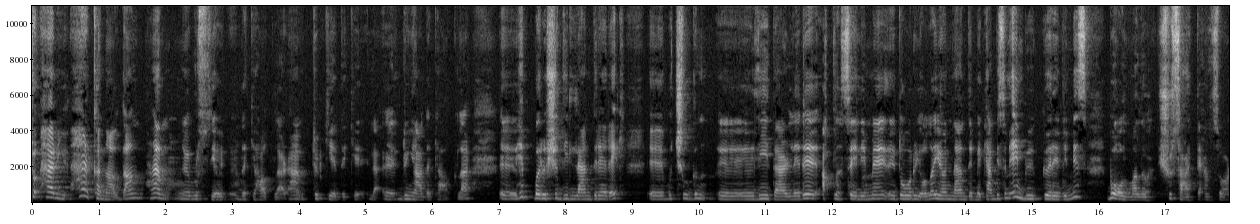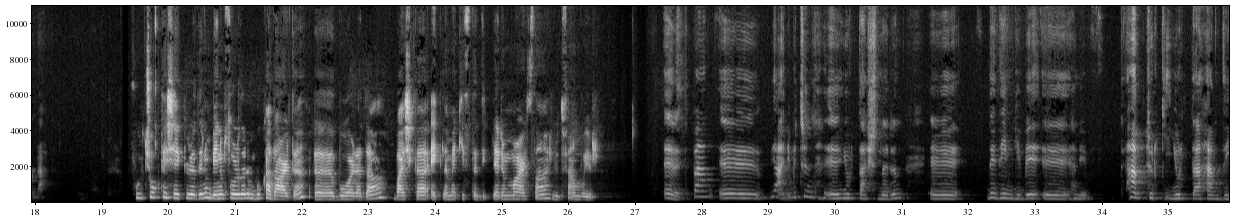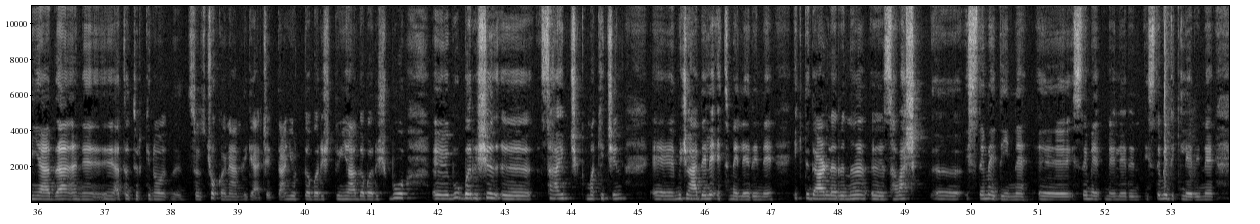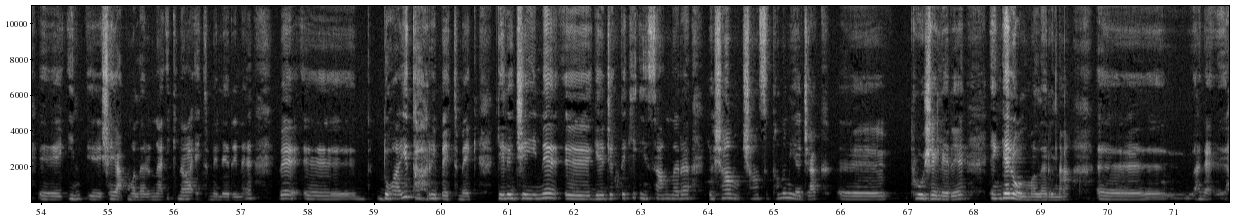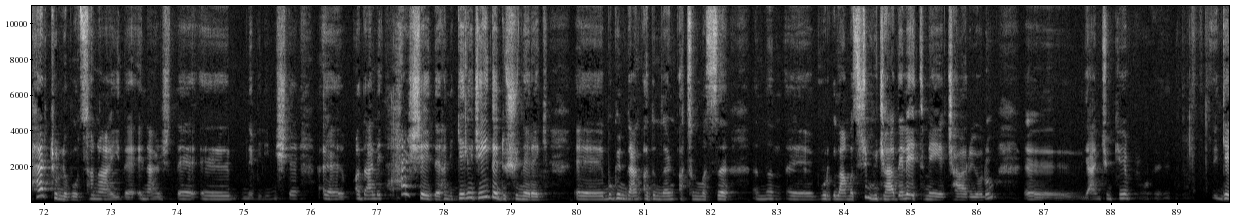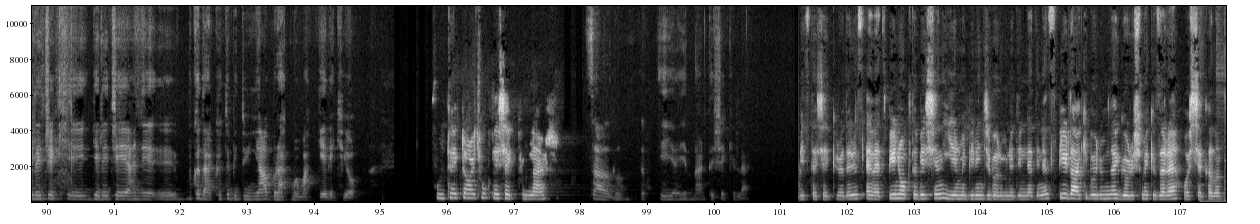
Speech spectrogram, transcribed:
çok, her her kanaldan hem Rusya'daki halklar hem Türkiye'deki e, dünyadaki halklar e, hep barışı dillendirerek e, bu çılgın liderleri akla selime doğru yola yönlendirmek. Yani bizim en büyük görevimiz bu olmalı şu saatten sonra. Ful çok teşekkür ederim. Benim sorularım bu kadardı e, bu arada. Başka eklemek istediklerim varsa lütfen buyur. Evet, ben e, yani bütün e, yurttaşların e, dediğim gibi e, hani hem Türk yurtta hem dünyada hani Atatürk'ün o sözü çok önemli gerçekten. Yurtta barış, dünyada barış. Bu e, bu barışı e, sahip çıkmak için e, mücadele etmelerini, iktidarlarını e, savaş e, istemediğini, e, istemelerin, istemediklerini e, in, e, şey yapmalarına, ikna etmelerini ve e, doğayı tahrip etmek, geleceğini, e, gelecekteki insanlara yaşam şansı tanımayacak e, projeleri engel olmalarına, e, hani her türlü bu sanayide, enerjide, e, ne bileyim işte e, adalet her şeyde hani geleceği de düşünerek e, bugünden adımların atılmasının e, vurgulanması için mücadele etmeye çağırıyorum. E, yani çünkü gelecek e, geleceğe hani e, bu kadar kötü bir dünya bırakmamak gerekiyor. Full tekrar çok teşekkürler. Sağ olun. İyi yayınlar. Teşekkürler. Biz teşekkür ederiz. Evet 1.5'in 21. bölümünü dinlediniz. Bir dahaki bölümde görüşmek üzere. Hoşçakalın.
